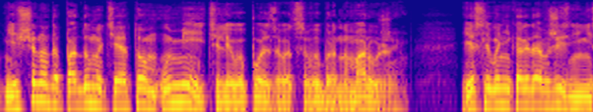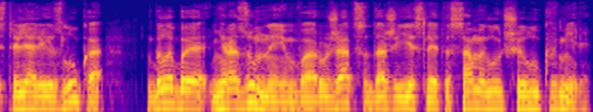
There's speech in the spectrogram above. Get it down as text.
Еще надо подумать и о том, умеете ли вы пользоваться выбранным оружием. Если вы никогда в жизни не стреляли из лука – было бы неразумно им вооружаться, даже если это самый лучший лук в мире.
